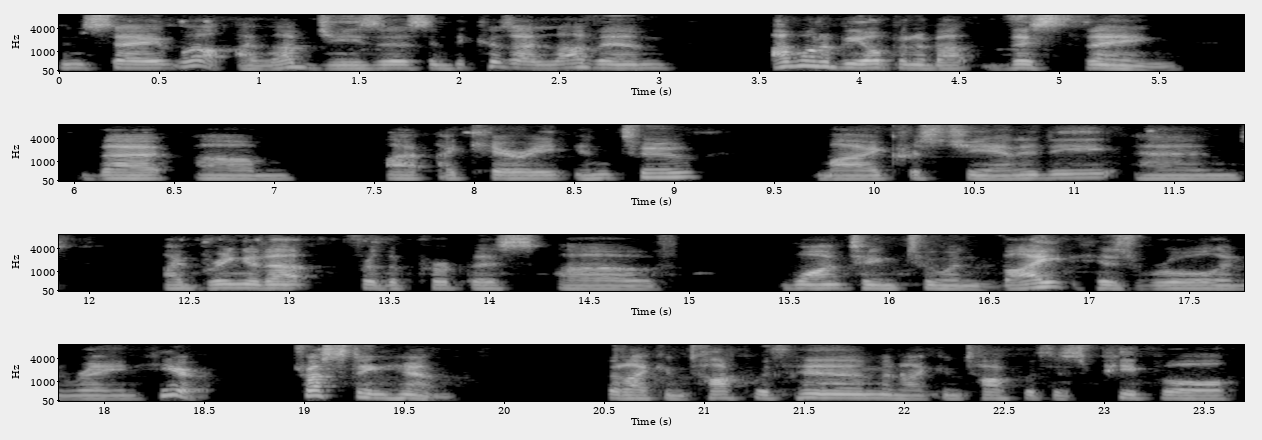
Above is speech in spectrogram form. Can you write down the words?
and say, well, I love Jesus, and because I love him, I want to be open about this thing that um, I, I carry into my Christianity, and I bring it up for the purpose of wanting to invite his rule and reign here, trusting him that I can talk with him and I can talk with his people,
